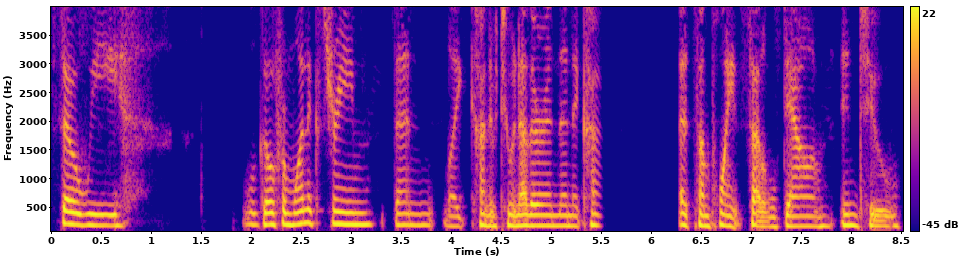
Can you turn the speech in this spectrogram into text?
So we will go from one extreme, then like kind of to another, and then it kind of at some point settles down into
